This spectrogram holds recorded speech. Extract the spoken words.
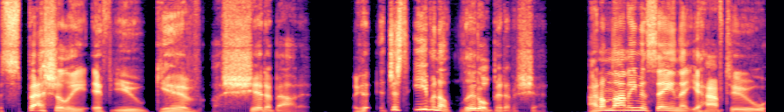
especially if you give a shit about it. Like just even a little bit of a shit. And I'm not even saying that you have to,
